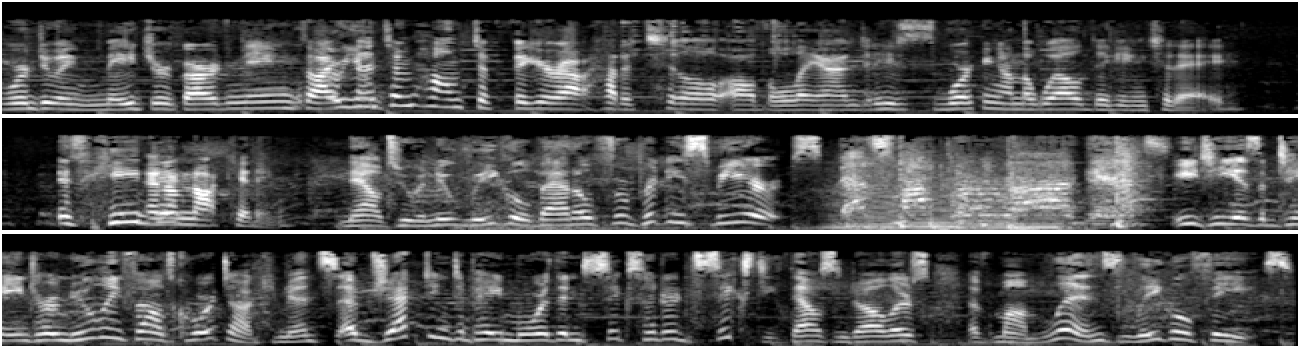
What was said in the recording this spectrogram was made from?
We're doing major gardening, so I sent him home to figure out how to till all the land. He's working on the well digging today. Is he? And I'm not kidding. Now to a new legal battle for Britney Spears. That's my prerogative. ET has obtained her newly filed court documents objecting to pay more than $660,000 of Mom Lynn's legal fees.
